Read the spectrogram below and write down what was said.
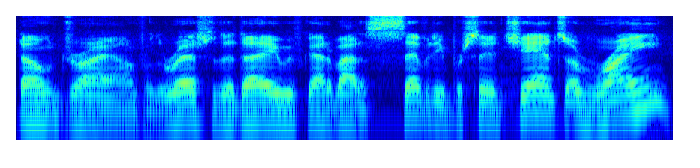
Don't drown. For the rest of the day, we've got about a 70% chance of rain.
